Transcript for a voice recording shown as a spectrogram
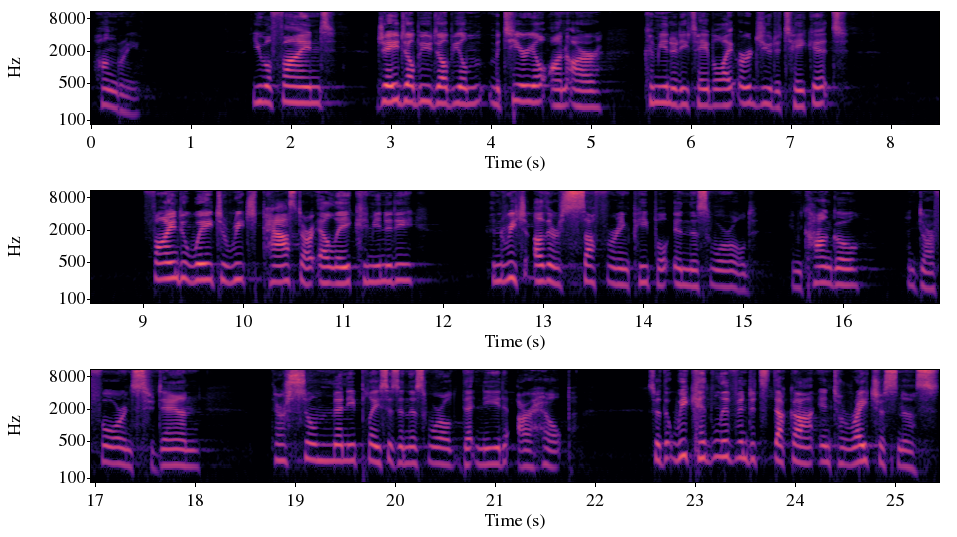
hungry. You will find JWW material on our community table. I urge you to take it. Find a way to reach past our LA community and reach other suffering people in this world, in Congo and Darfur and Sudan. There are so many places in this world that need our help so that we can live into tzedakah, into righteousness.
